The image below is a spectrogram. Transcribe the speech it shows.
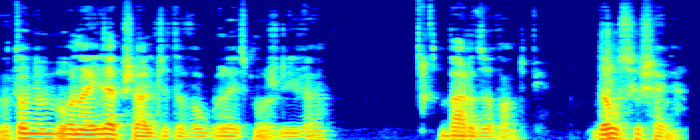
No to by było najlepsze, ale czy to w ogóle jest możliwe? Bardzo wątpię. Do usłyszenia.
